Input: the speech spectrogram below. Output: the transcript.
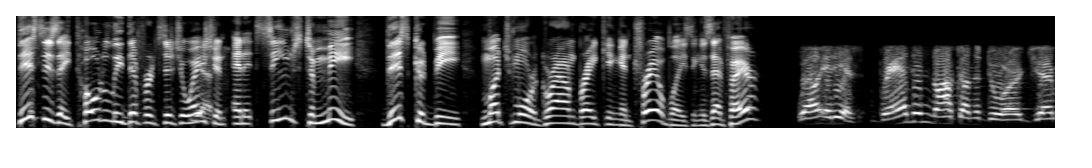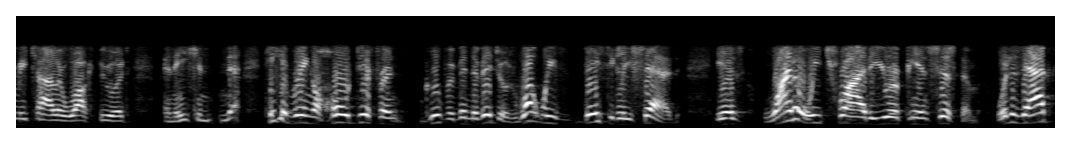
This is a totally different situation, yes. and it seems to me this could be much more groundbreaking and trailblazing. Is that fair? Well, it is. Brandon knocked on the door. Jeremy Tyler walked through it and he can he can bring a whole different group of individuals. What we've basically said is why don't we try the European system? What is that?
